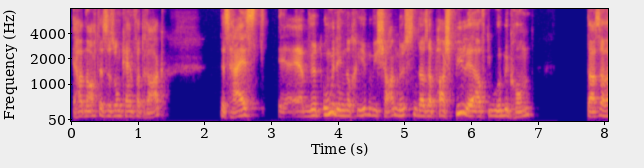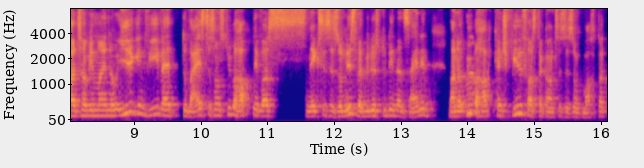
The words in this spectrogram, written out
er hat nach der Saison keinen Vertrag. Das heißt, er, er, wird unbedingt noch irgendwie schauen müssen, dass er ein paar Spiele auf die Uhr bekommt, dass er halt, sage ich mal, noch irgendwie, weil du weißt ja sonst überhaupt nicht, was nächste Saison ist, weil würdest du den dann seinen, wenn er ja. überhaupt kein Spiel fast der ganze Saison gemacht hat,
